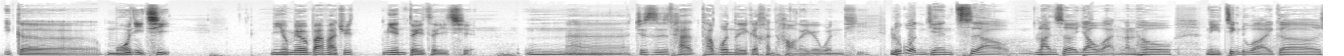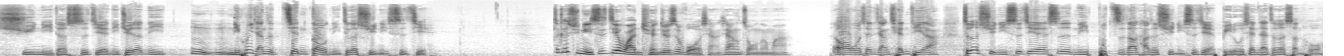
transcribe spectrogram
一个模拟器，你有没有办法去面对这一切？嗯啊，就是他他问了一个很好的一个问题。如果你今天吃了蓝色药丸，然后你进入了一个虚拟的世界，你觉得你嗯嗯，你会这样子建构你这个虚拟世界？这个虚拟世界完全就是我想象中的吗？哦，我先讲前提啦，这个虚拟世界是你不知道它是虚拟世界，比如现在这个生活。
